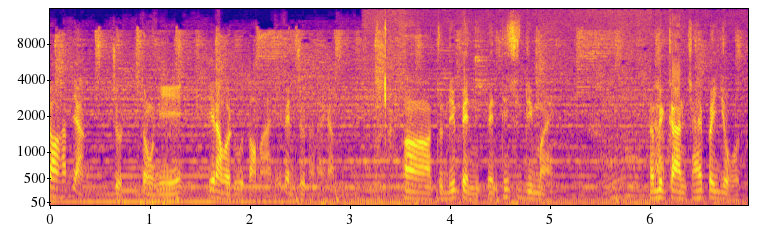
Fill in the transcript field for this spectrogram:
ยอดครับอย่างจุดตรงนี้ที่เรามาดูต่อมานี้เป็นจุดอะไรครับอ่าจุดนี้เป็นเป็นทฤษฎีใหม่และเป็นการใช้ประโยชน์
